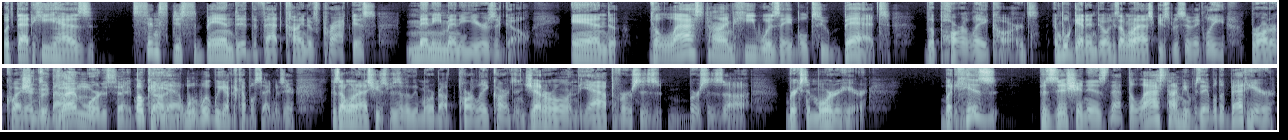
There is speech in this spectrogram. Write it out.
but that he has since disbanded that kind of practice many many years ago. And the last time he was able to bet the parlay cards and we'll get into it because i want to ask you specifically broader questions 'cause about I have more to say. Okay, yeah, we- we got a couple segments here because I want to ask you specifically more about parlay cards in general and the app versus versus uh, bricks and mortar here. But his position is that the last time he was able to bet here,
